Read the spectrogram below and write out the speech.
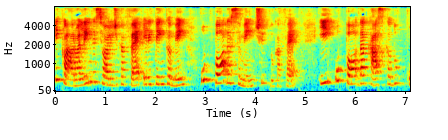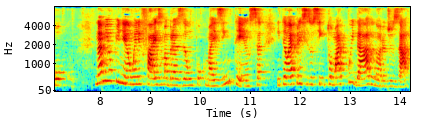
E claro, além desse óleo de café, ele tem também o pó da semente do café e o pó da casca do coco. Na minha opinião, ele faz uma abrasão um pouco mais intensa, então é preciso sim tomar cuidado na hora de usar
